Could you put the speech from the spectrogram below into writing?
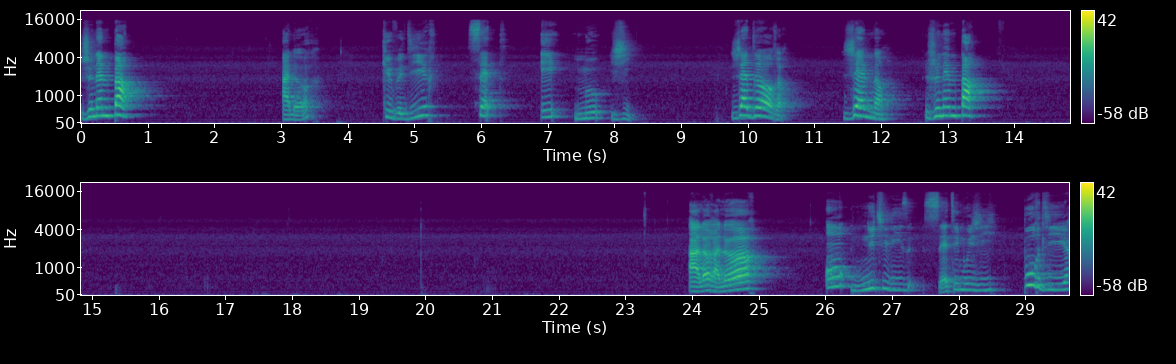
Je n'aime pas. Alors, que veut dire cet emoji J'adore. J'aime. Je n'aime pas. Alors, alors, on utilise cet emoji pour dire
